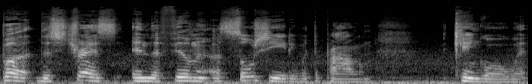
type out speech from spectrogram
but the stress and the feeling associated with the problem can go away.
